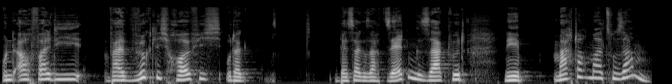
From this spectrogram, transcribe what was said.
und auch weil die, weil wirklich häufig oder besser gesagt selten gesagt wird, nee, mach doch mal zusammen.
